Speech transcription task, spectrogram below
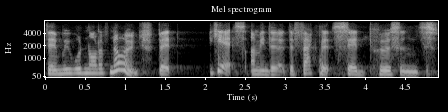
then we would not have known. But yes, I mean the the fact that said person's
